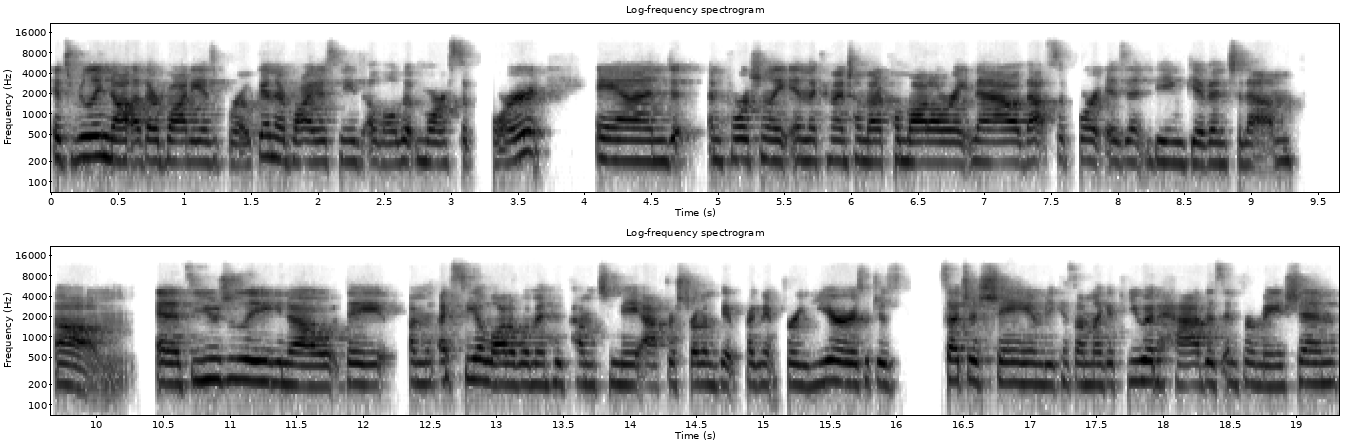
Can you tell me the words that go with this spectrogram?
it's really not that their body is broken, their body just needs a little bit more support. And unfortunately, in the conventional medical model right now, that support isn't being given to them. Um, and it's usually, you know, they, um, I see a lot of women who come to me after struggling to get pregnant for years, which is such a shame because I'm like, if you had had this information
